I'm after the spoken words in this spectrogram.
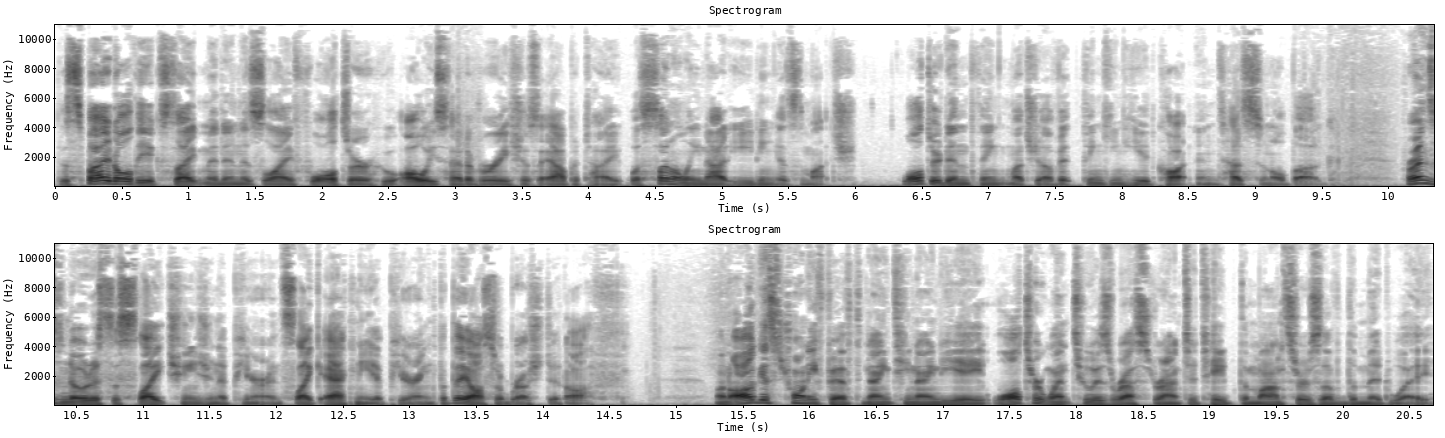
Despite all the excitement in his life, Walter, who always had a voracious appetite, was suddenly not eating as much. Walter didn't think much of it, thinking he had caught an intestinal bug. Friends noticed a slight change in appearance, like acne appearing, but they also brushed it off. On August 25, 1998, Walter went to his restaurant to tape The Monsters of the Midway,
